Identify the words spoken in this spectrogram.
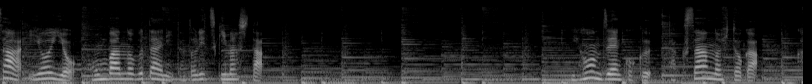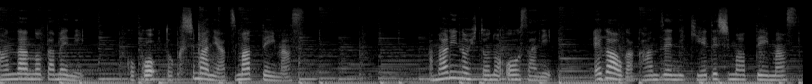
さあいよいよ本番の舞台にたどり着きました。日本全国たくさんの人が観覧のためにここ徳島に集まっています。あまりの人の多さに笑顔が完全に消えてしまっています。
